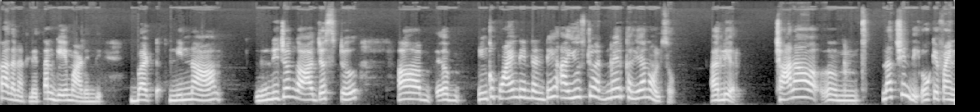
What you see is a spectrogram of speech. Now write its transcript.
కాదనట్లేదు. తను గేమ్ ఆడింది. బట్ నిన్న నిజంగా జస్ట్ ఇంకో పాయింట్ ఏంటంటే I use to admire Kalyan also earlier చాలా um, నచ్చింది. ఓకే ఫైన్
